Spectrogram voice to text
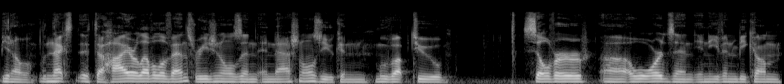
you know the next at the higher level events, regionals and, and nationals, you can move up to silver uh, awards and, and even become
